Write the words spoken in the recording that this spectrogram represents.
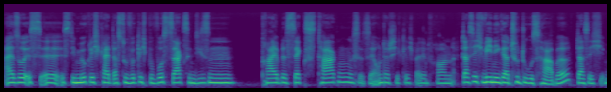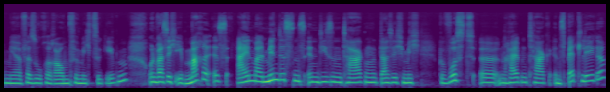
Also ist, äh, ist die Möglichkeit, dass du wirklich bewusst sagst, in diesen drei bis sechs Tagen, das ist sehr unterschiedlich bei den Frauen, dass ich weniger To-Dos habe, dass ich mir versuche, Raum für mich zu geben. Und was ich eben mache, ist einmal mindestens in diesen Tagen, dass ich mich bewusst äh, einen halben Tag ins Bett lege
